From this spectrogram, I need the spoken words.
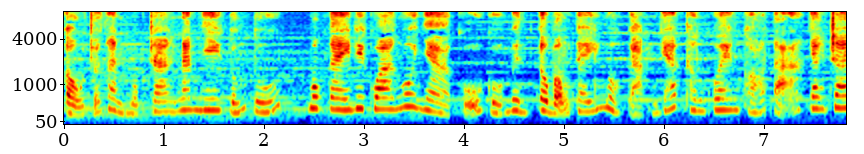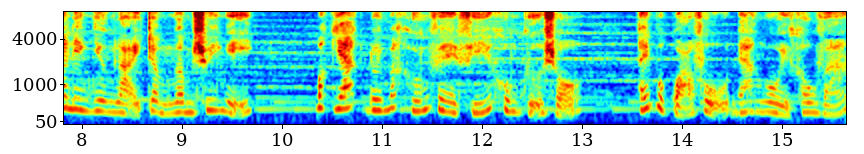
cậu trở thành một trang nam nhi tuấn tú. Một ngày đi qua ngôi nhà cũ của mình, cậu bỗng thấy một cảm giác thân quen khó tả. Chàng trai liền dừng lại trầm ngâm suy nghĩ, bất giác đôi mắt hướng về phía khung cửa sổ thấy một quả phụ đang ngồi khâu vá.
